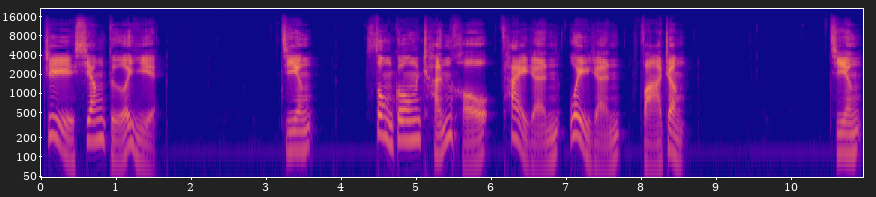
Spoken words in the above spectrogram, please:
至相得也。经。宋公陈侯、蔡人、魏人伐郑。经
